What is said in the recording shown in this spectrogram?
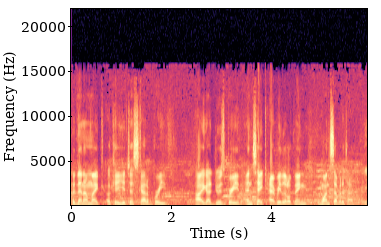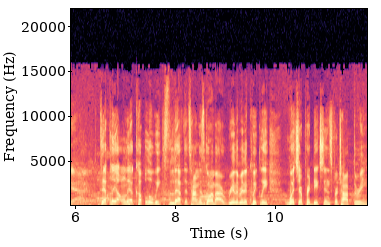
But then I'm like, okay, you just got to breathe. All you got to do is breathe and take every little thing one step at a time. Yeah. Definitely only a couple of weeks left. The time is going by really, really quickly. What's your predictions for top three?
